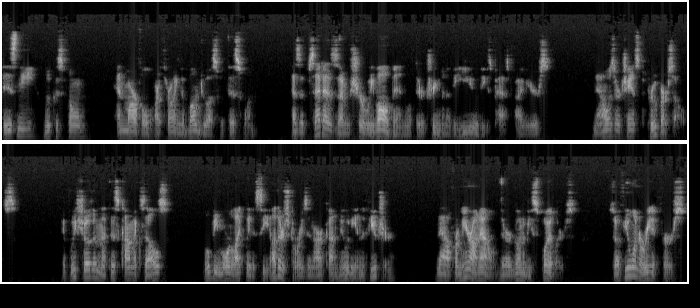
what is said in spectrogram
Disney, Lucasfilm, and Marvel are throwing a bone to us with this one. As upset as I'm sure we've all been with their treatment of the EU these past five years, now is our chance to prove ourselves. If we show them that this comic sells, we'll be more likely to see other stories in our continuity in the future. Now, from here on out, there are going to be spoilers, so if you want to read it first,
